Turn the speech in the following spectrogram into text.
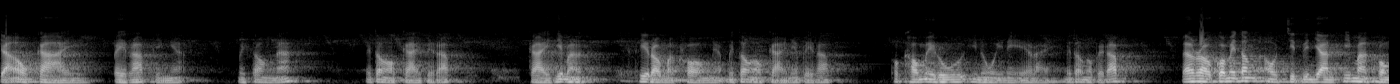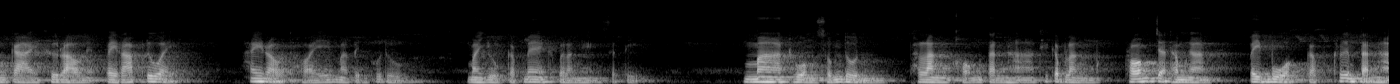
จะเอากายไปรับอย่างเงี้ย ไม่ต้องนะ ไม่ต้องเอากายไปรับ กายที่มา ที่เรามาครองเนี่ยไม่ต้องเอากายเนี่ยไปรับ เพราะเขาไม่รู้อินโนอินเนอะไร ไม่ต้องเอาไปรับ แล้วเราก็ไม่ต้องเอาจิตวิญญาณที่มาครองกายคือเราเนี่ยไปรับด้วย ให้เราถอยมาเป็นผู้ดู มาอยู่กับแม่คือพลังแห่งสติ มาทวงสมดุลพพลังของตัณหาที่กำลังพร้อมจะทำงานไปบวกกับคลื่นตัณหา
